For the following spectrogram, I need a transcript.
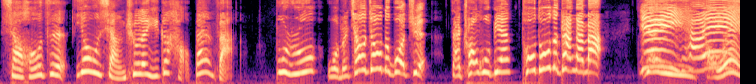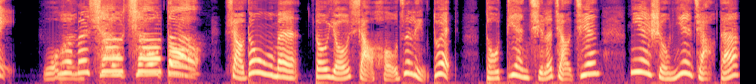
小猴子又想出了一个好办法，不如我们悄悄的过去，在窗户边偷偷的看看吧。耶，好诶！我们悄悄的，小动物们都由小猴子领队，都踮起了脚尖，蹑手蹑脚的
